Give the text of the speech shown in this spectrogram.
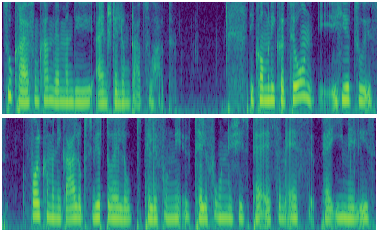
zugreifen kann, wenn man die Einstellung dazu hat. Die Kommunikation hierzu ist vollkommen egal, ob es virtuell, ob es telefoni telefonisch ist, per SMS, per E-Mail ist.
